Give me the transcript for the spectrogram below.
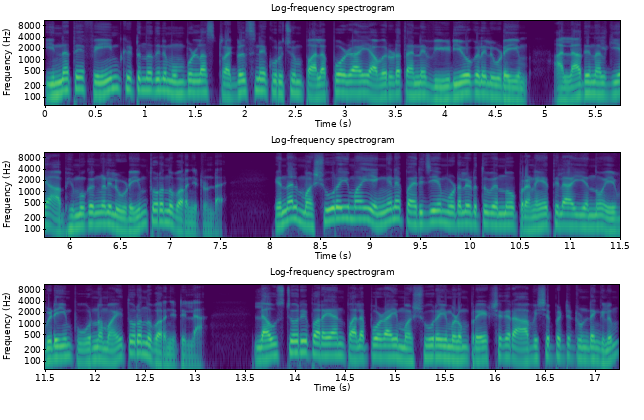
ഇന്നത്തെ ഫെയിം കിട്ടുന്നതിനു മുമ്പുള്ള സ്ട്രഗിൾസിനെക്കുറിച്ചും പലപ്പോഴായി അവരുടെ തന്നെ വീഡിയോകളിലൂടെയും അല്ലാതെ നൽകിയ അഭിമുഖങ്ങളിലൂടെയും തുറന്നു പറഞ്ഞിട്ടുണ്ട്. എന്നാൽ മഷൂറയുമായി എങ്ങനെ പരിചയം ഉടലെടുത്തുവെന്നോ പ്രണയത്തിലായി എന്നോ എവിടെയും പൂർണമായി തുറന്നു പറഞ്ഞിട്ടില്ല. ലവ് സ്റ്റോറി പറയാൻ പലപ്പോഴായി മഷൂറയുമളും പ്രേക്ഷകർ ആവശ്യപ്പെട്ടിട്ടുണ്ടെങ്കിലും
